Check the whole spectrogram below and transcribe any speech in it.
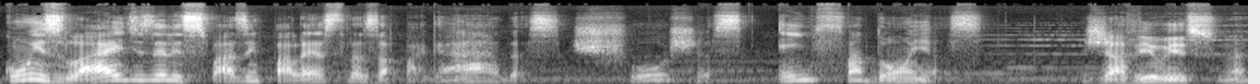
com slides eles fazem palestras apagadas, xoxas, enfadonhas. Já viu isso, né?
